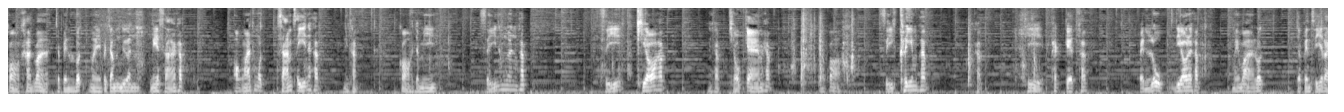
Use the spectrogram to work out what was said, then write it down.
ก็คาดว่าจะเป็นรถใหม่ประจำเดือนเมษาครับ ออกมาทั้งหมด 3 สีนะครับนี่ครับ ก็จะมีสีน้ำเงินครับ สีเขียวครับนะครับ เขียวแก่ไหมครับ แล้วก็สีครีมครับครับ ที่แพ็กเกจครับ เป็นรูปเดียวเลยครับ ไม่ว่ารถจะเป็นสีอะไร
